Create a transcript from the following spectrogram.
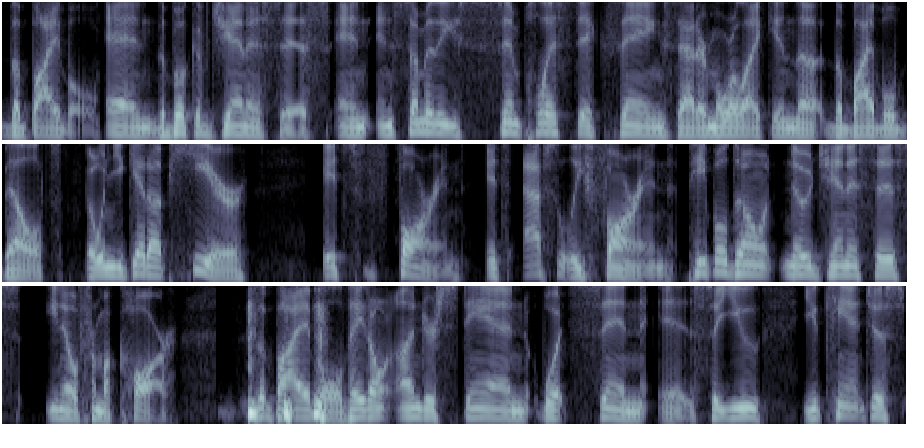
the Bible and the book of Genesis and and some of these simplistic things that are more like in the the Bible belt. But when you get up here, it's foreign. It's absolutely foreign. People don't know Genesis, you know, from a car. The Bible, they don't understand what sin is. So you you can't just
